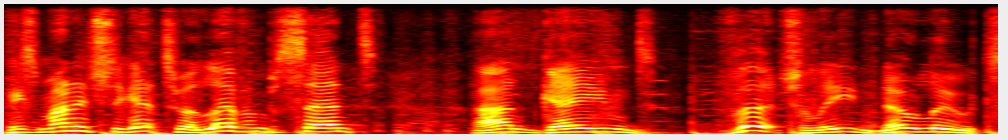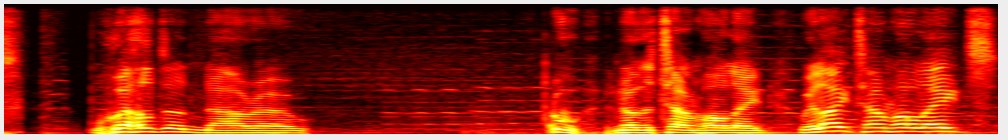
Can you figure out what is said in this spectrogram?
He's managed to get to 11% and gained virtually no loot. Well done, Naro. Oh, another Town Hall 8. We like Town Hall 8s.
